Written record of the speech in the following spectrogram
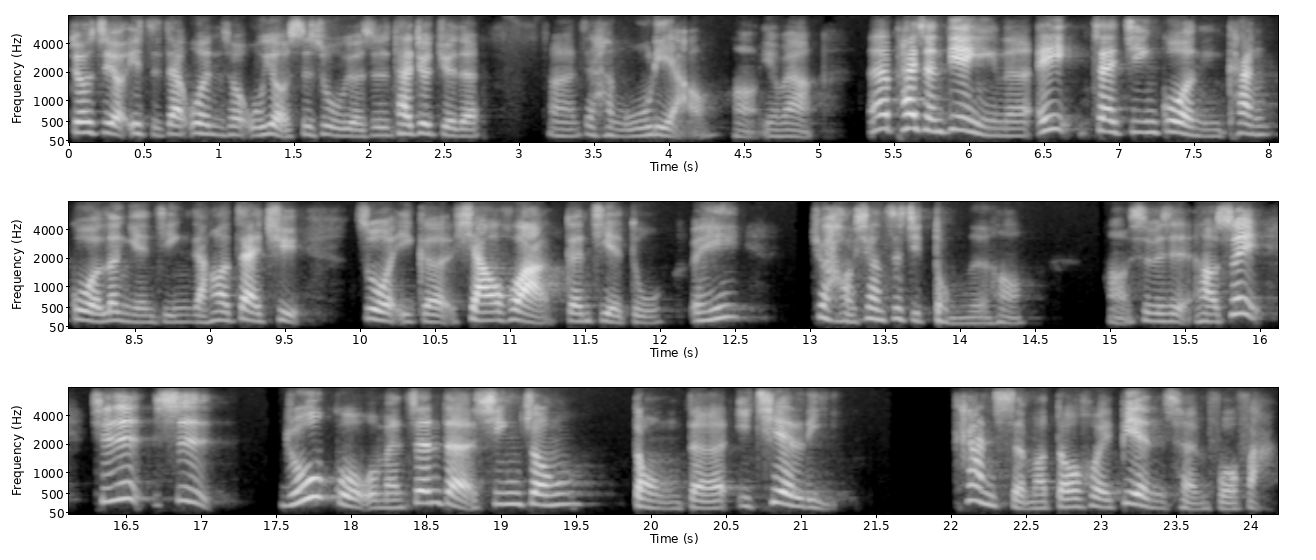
就只有一直在问说无有是处，无有是处，他就觉得嗯这很无聊哈，有没有？那拍成电影呢？哎，再经过你看过《楞严经》，然后再去做一个消化跟解读，哎，就好像自己懂了哈。好，是不是？好，所以其实是。如果我们真的心中懂得一切理，看什么都会变成佛法。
